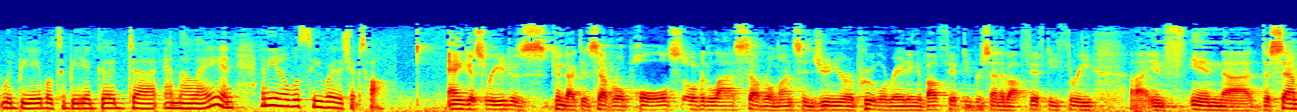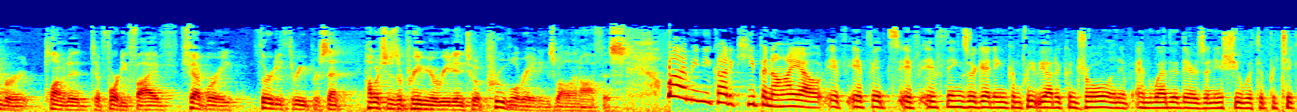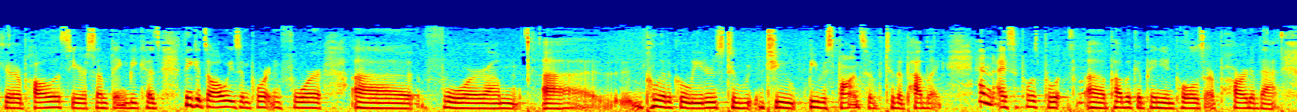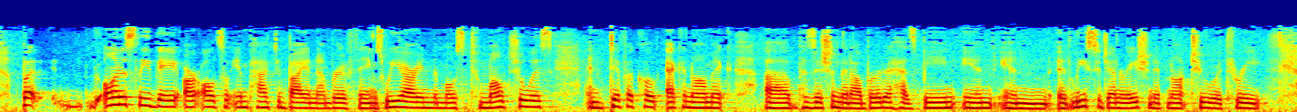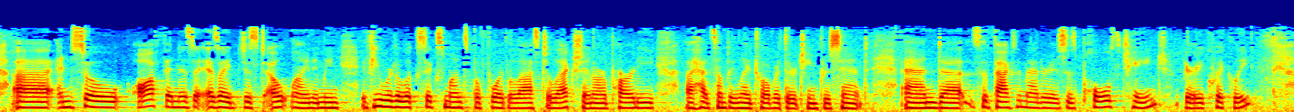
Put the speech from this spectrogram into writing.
would be able to be a good uh, MLA, and, and you know we'll see where the chips fall. Angus Reid has conducted several polls over the last several months in junior approval rating, above 50%, about 53 uh, in, in uh, December, plummeted to 45 February, 33%. How much does a premier read into approval ratings while in office? Well, I mean, you got to keep an eye out if, if, it's, if, if things are getting completely out of control and, if, and whether there's an issue with a particular policy or something, because I think it's always important for, uh, for um, uh, political leaders to, to be responsive to the public. And I suppose pol- uh, public opinion polls are part of that. But honestly, they are also impacted by a number of things. We are in the most tumultuous and difficult economic uh, position that Alberta has been in in at least a generation, if not two or three. Uh, and so often, as, as I just outlined, I mean, if you were to look six months before the last election, our party uh, had something like 12 or 13 percent. And uh, so the fact of the matter is, is polls change very quickly.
